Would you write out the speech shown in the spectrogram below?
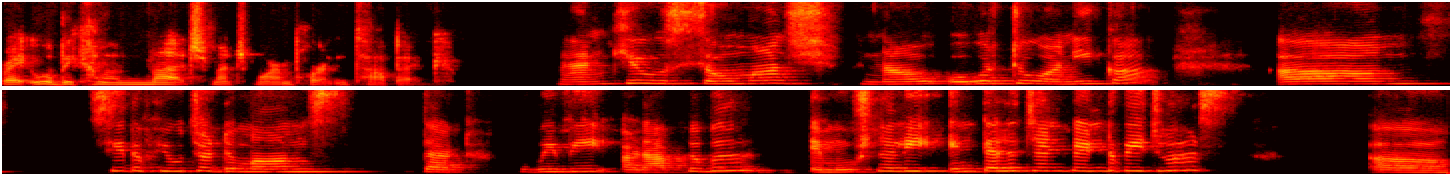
right, will become a much, much more important topic. Thank you so much. Now over to Annika. Um, see, the future demands that we be adaptable, emotionally intelligent individuals uh,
